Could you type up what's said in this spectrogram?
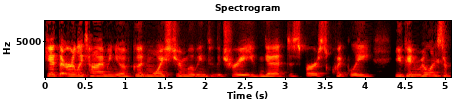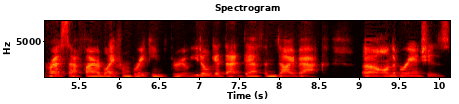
get the early timing. You have good moisture moving through the tree. You can get it dispersed quickly. You can really suppress that fire blight from breaking through. You don't get that death and dieback uh, on the branches.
